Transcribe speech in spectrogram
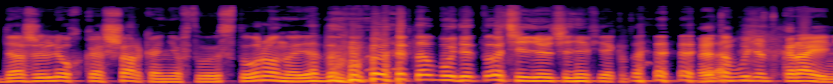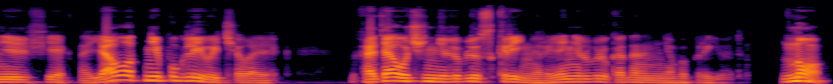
даже легкое шарканье в твою сторону, я думаю, это будет очень-очень эффектно. Это будет крайне эффектно. Я вот не пугливый человек. Хотя очень не люблю скримеры. Я не люблю, когда на меня выпрыгивают. Но,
